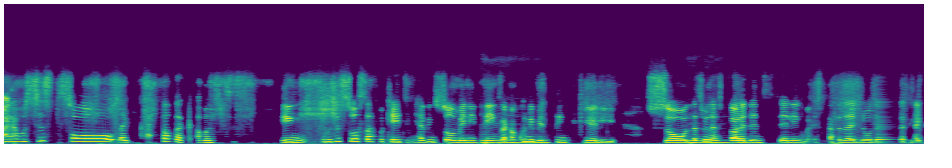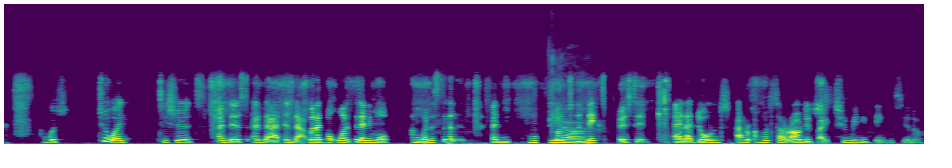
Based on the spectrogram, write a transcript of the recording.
but I was just so like I felt like I was just being it was just so suffocating having so many things like I couldn't Mm. even think clearly. So that's when I Mm. started then selling my stuff, and then I know that, that like I've got two white t-shirts and this and that and that. When I don't want it anymore, I'm gonna sell it and move on to the next person. And I don't, I don't, I'm not surrounded by too many things, you know.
